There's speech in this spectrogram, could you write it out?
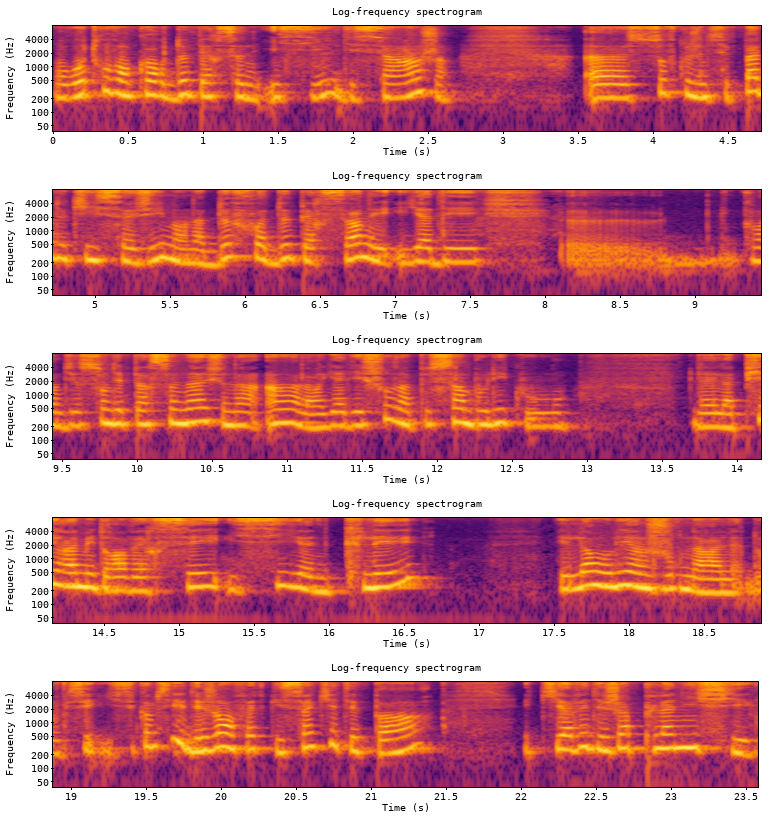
On retrouve encore deux personnes ici, des singes. Euh, sauf que je ne sais pas de qui il s'agit, mais on a deux fois deux personnes. Et il y a des... Euh, comment dire Ce sont des personnages, il y en a un. Alors, il y a des choses un peu symboliques où... La, la pyramide renversée, ici, il y a une clé. Et là, on lit un journal. Donc, c'est comme s'il y a des gens, en fait, qui s'inquiétaient pas qui avait déjà planifié.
